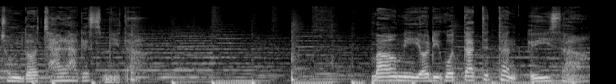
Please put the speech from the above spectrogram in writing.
좀 더 잘하겠습니다. 마음이 여리고 따뜻한 의사,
